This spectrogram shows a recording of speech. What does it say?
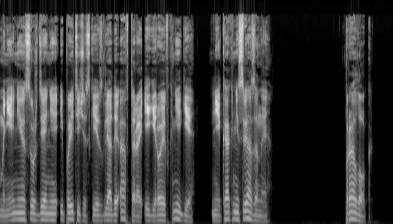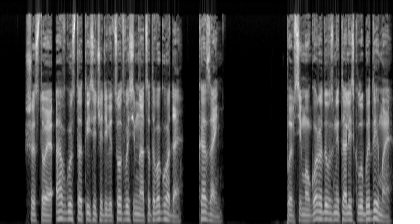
Мнения, суждения и политические взгляды автора и героев книги никак не связаны. Пролог. 6 августа 1918 года. Казань. По всему городу взметались клубы дыма,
